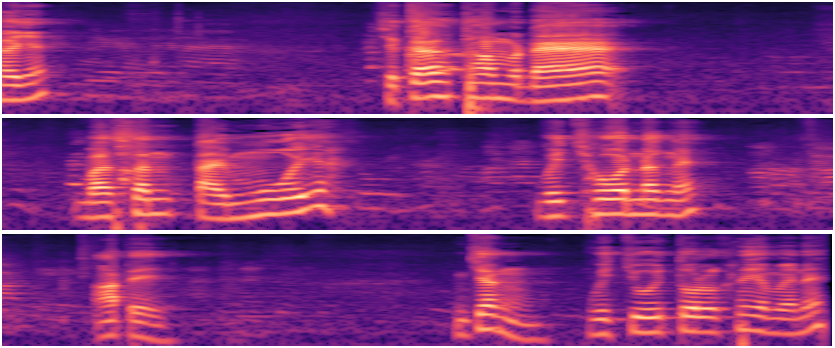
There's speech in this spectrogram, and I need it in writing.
ឃើញទេនិយាយថាចកឹះធម្មតាបើសិនតែមួយវាឈួននឹងហ៎ អត់ទេអញ្ចឹងវាជួយទល់គ្នាមែនទេ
